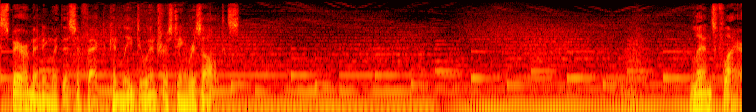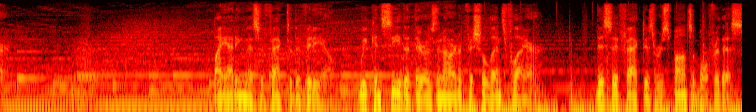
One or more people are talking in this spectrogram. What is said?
Experimenting with this effect can lead to interesting results. Lens flare. By adding this effect to the video, we can see that there is an artificial lens flare. This effect is responsible for this.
